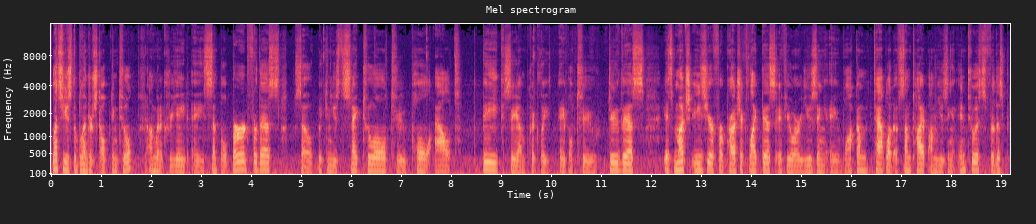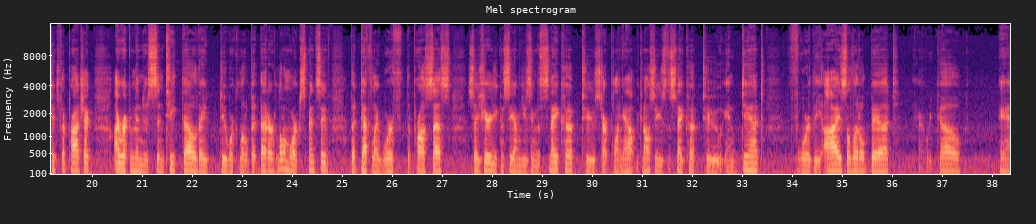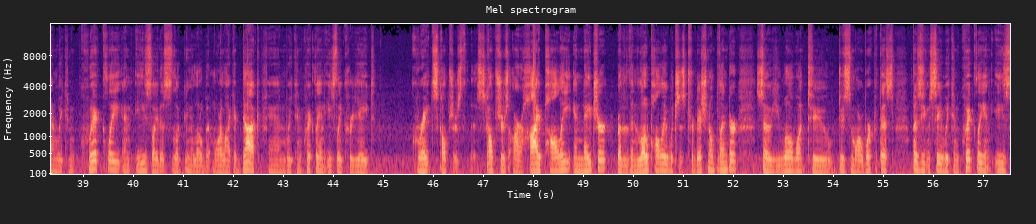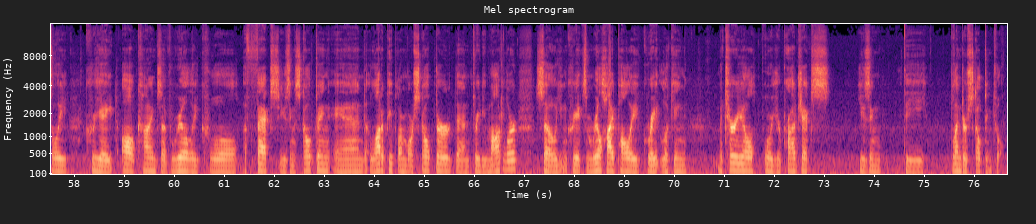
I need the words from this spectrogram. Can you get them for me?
let's use the Blender sculpting tool. I'm going to create a simple bird for this. So we can use the snake tool to pull out the beak. See, I'm quickly able to do this. It's much easier for a project like this if you are using a Wacom tablet of some type. I'm using an Intuos for this particular project. I recommend a Cintiq though. They do work a little bit better, a little more expensive, but definitely worth the process. So here you can see I'm using the snake hook to start pulling out. We can also use the snake hook to indent for the eyes a little bit. There we go and we can quickly and easily, this is looking a little bit more like a duck, and we can quickly and easily create great sculptures. Sculptures are high poly in nature rather than low poly, which is traditional Blender, so you will want to do some more work with this. But as you can see, we can quickly and easily create all kinds of really cool effects using sculpting and a lot of people are more sculptor than 3D modeler so you can create some real high poly great looking material for your projects using the Blender sculpting tool.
